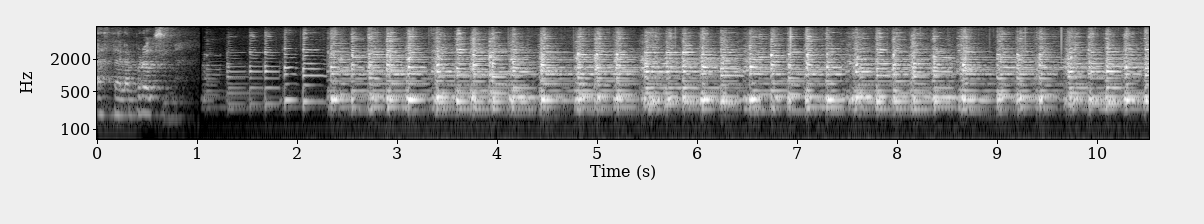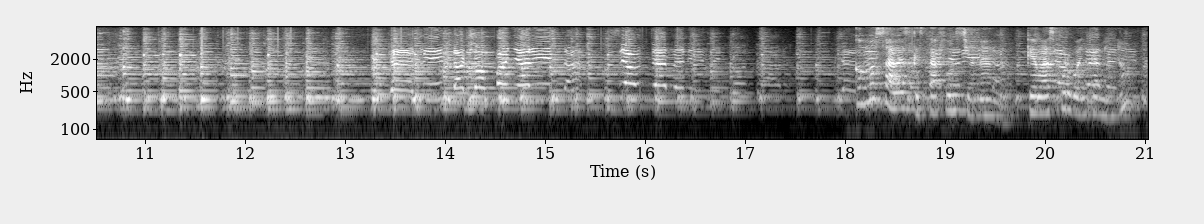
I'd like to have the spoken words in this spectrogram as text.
Hasta la próxima. ¿Cómo sabes que está funcionando? ¿Que vas por buen camino?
